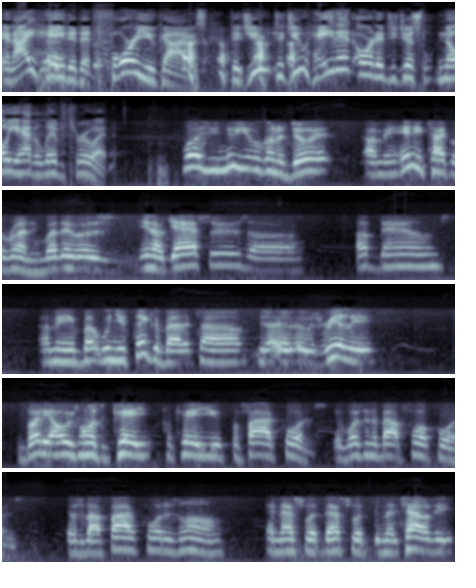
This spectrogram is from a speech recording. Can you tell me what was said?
and I hated it for you guys. Did you did you hate it, or did you just know you had to live through it? Well, you knew you were going to do it. I mean, any type of running, whether it was you know gassers or up downs I mean, but when you think about it, Tom, you know, it, it was really Buddy always wanted to pay, prepare you for five quarters. It wasn't about four quarters. It was about five quarters long, and that's what that's what the mentality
